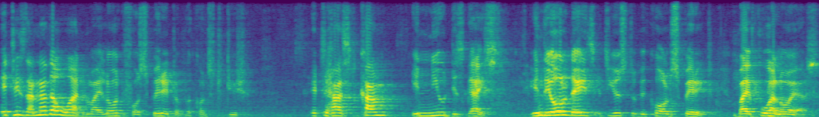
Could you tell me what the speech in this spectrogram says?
it is another word, my lord, for spirit of the Constitution. It has come in new disguise. In the old days, it used to be called spirit by poor lawyers.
